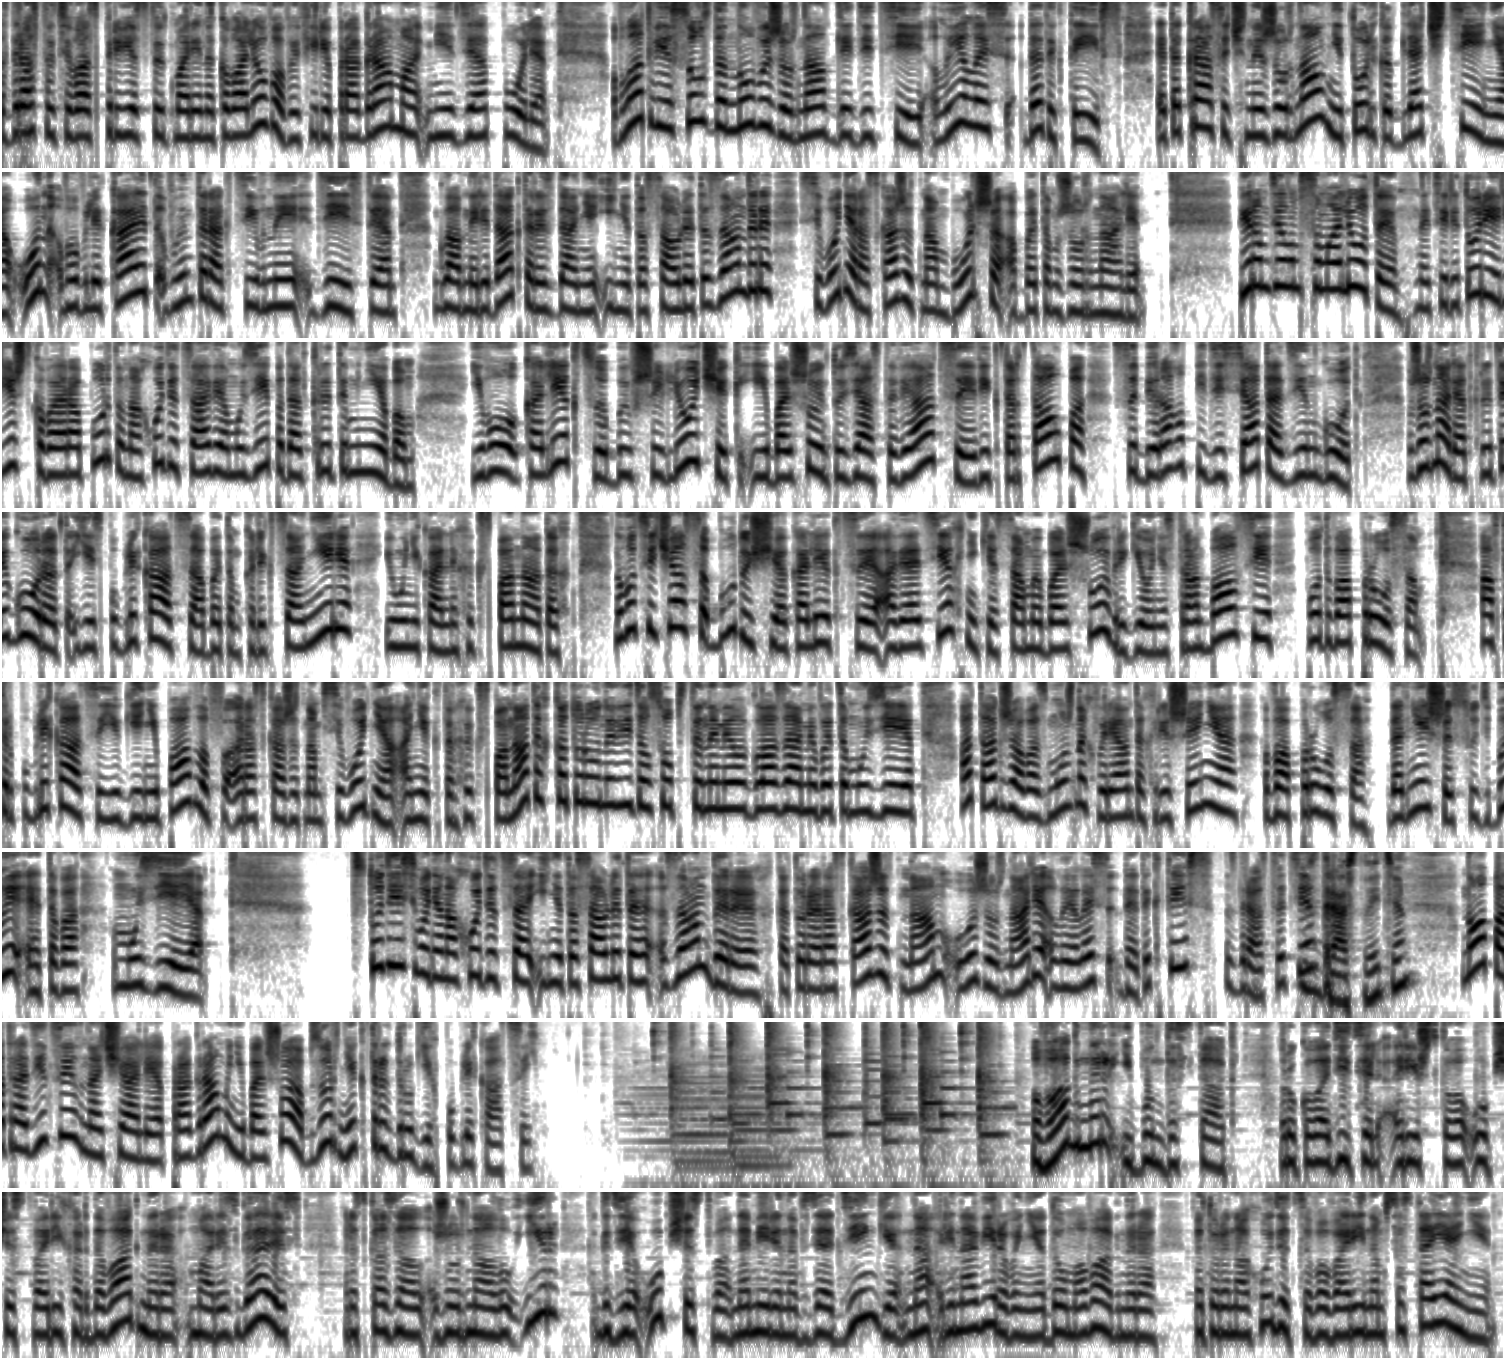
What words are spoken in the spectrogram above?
Здравствуйте, вас приветствует Марина Ковалева. В эфире программа «Медиаполе». В Латвии создан новый журнал для детей «Лилес Detectives». Это красочный журнал не только для чтения, он вовлекает в интерактивные действия. Главный редактор издания Инета Саулета Зандеры сегодня расскажет нам больше об этом журнале. Первым делом самолеты. На территории Рижского аэропорта находится авиамузей под открытым небом. Его коллекцию бывший летчик и большой энтузиаст авиации Виктор Талпа собирал 51 год. В журнале «Открытый город» есть публикация об этом коллекционере и уникальных экспонатах. Но вот сейчас будущее коллекции авиатехники, самой большой в регионе стран Балтии, под вопросом. Автор публикации Евгений Павлов расскажет нам сегодня о некоторых экспонатах, которые он увидел собственно собственными глазами в этом музее, а также о возможных вариантах решения вопроса дальнейшей судьбы этого музея. В студии сегодня находится Инета Саулите Зандеры, которая расскажет нам о журнале «Лелес Detectives. Здравствуйте. Здравствуйте. Ну а по традиции в начале программы небольшой обзор некоторых других публикаций. Вагнер и Бундестаг. Руководитель Рижского общества Рихарда Вагнера Марис Гаррис рассказал журналу «Ир», где общество намерено взять деньги на реновирование дома Вагнера, который находится в аварийном состоянии.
